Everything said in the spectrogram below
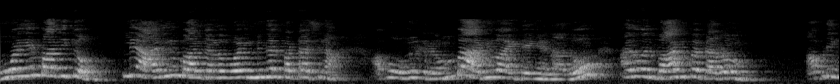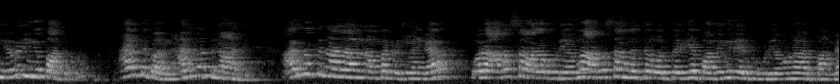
மூளையும் பாதிக்கும். இல்லையா? அறிவும் பாதிக்கும். அந்த ஒளி மின்னல் பட்டாச்சுன்னா அப்போ உங்களுக்கு ரொம்ப அறிவாயிட்டீங்கன்னாலும் அது ஒரு பாதிப்பை தரும். அப்படிங்கிறத நீங்க பார்த்துக்கணும். அடுத்து பாருங்க. அறுபத்தி நாலு அறுபத்தி நாலாவது நம்பர் இருக்குல்லங்க. ஒரு அரசு ஆளக்கூடியவங்க அரசாங்கத்தை ஒரு பெரிய பதவியில் இருக்கக்கூடியவங்களா இருப்பாங்க.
